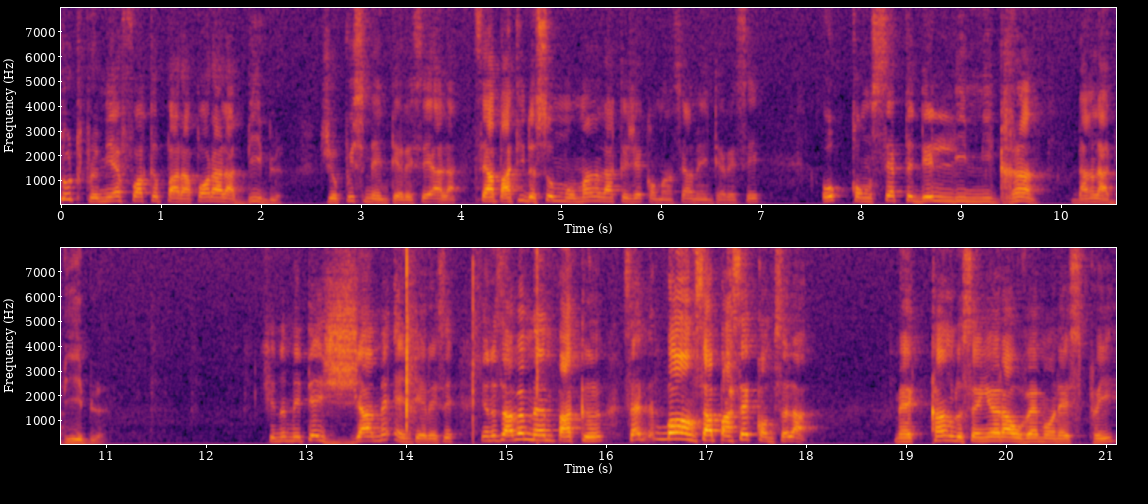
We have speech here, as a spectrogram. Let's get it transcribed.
toute première fois que par rapport à la Bible, je puisse m'intéresser à la... C'est à partir de ce moment-là que j'ai commencé à m'intéresser au concept de l'immigrant dans la Bible. Je ne m'étais jamais intéressé. Je ne savais même pas que... Bon, ça passait comme cela. Mais quand le Seigneur a ouvert mon esprit,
